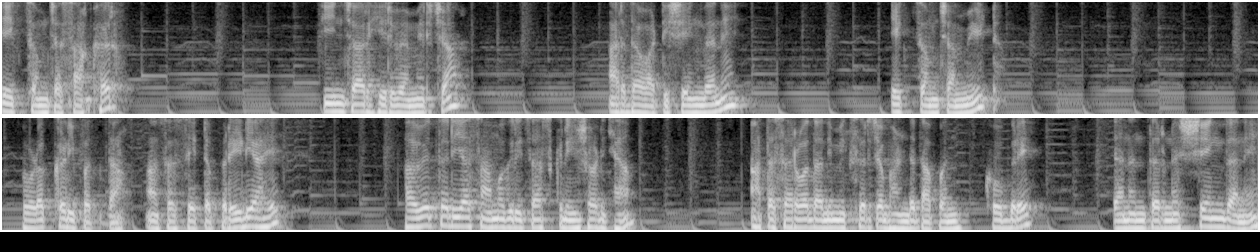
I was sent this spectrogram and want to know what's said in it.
एक चमचा साखर तीन चार हिरव्या मिरच्या अर्धा वाटी शेंगदाणे एक चमचा मीठ थोडा कढीपत्ता असा सेटअप रेडी आहे. हवे तर या सामग्रीचा स्क्रीनशॉट घ्या. आता सर्वात आधी मिक्सरच्या भांड्यात आपण खोबरे त्यानंतरनं शेंगदाणे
